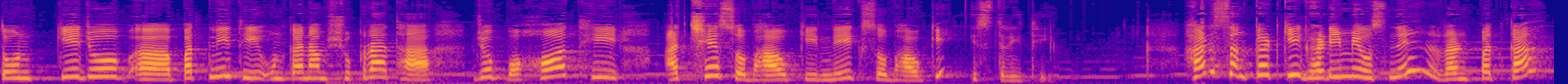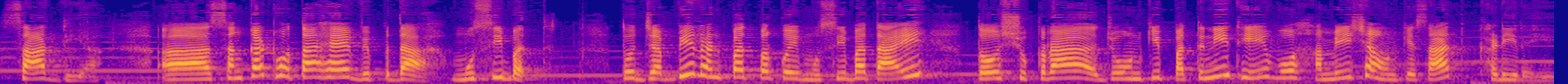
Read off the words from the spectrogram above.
तो उनकी जो पत्नी थी उनका नाम शुक्रा था जो बहुत ही अच्छे स्वभाव की नेक स्वभाव की स्त्री थी। हर संकट की घड़ी में उसने रणपत का साथ दिया। आ, संकट होता है विपदा मुसीबत। तो जब भी रणपत पर कोई मुसीबत आई तो शुक्रा जो उनकी पत्नी थी वो हमेशा उनके साथ खड़ी रही।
